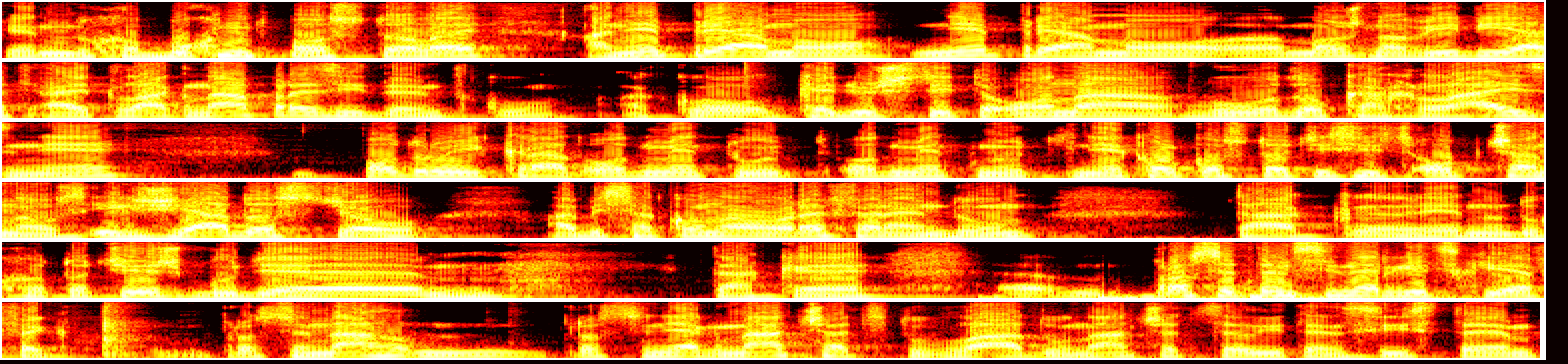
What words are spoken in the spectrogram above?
jednoducho buchnúť po stole a nepriamo, nepriamo e, možno vyvíjať aj tlak na prezidentku. Ako keď už si to ona v úvodzovkách lajzne, po druhýkrát odmietnúť, odmietnúť niekoľko stotisíc občanov s ich žiadosťou, aby sa konalo referendum, tak e, jednoducho to tiež bude také, e, proste ten synergický efekt, proste, na, proste nejak načať tú vládu, načať celý ten systém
